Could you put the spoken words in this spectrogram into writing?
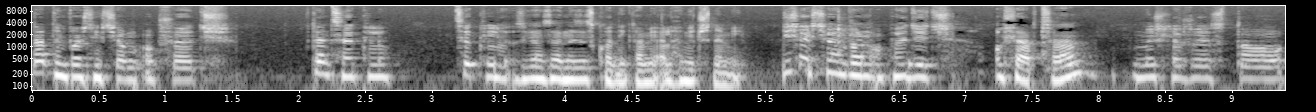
na tym właśnie chciałbym oprzeć ten cykl, cykl związany ze składnikami alchemicznymi. Dzisiaj chciałem Wam opowiedzieć o siarce. Myślę, że jest to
